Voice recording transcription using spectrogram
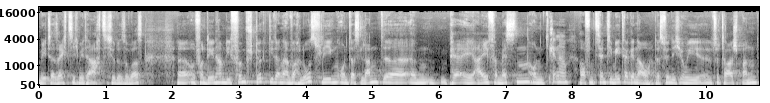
1,60 Meter, 1,80 Meter oder sowas. Äh, und von denen haben die fünf Stück, die dann einfach losfliegen und das Land äh, ähm, per AI vermessen und genau. auf einen Zentimeter genau. Das finde ich irgendwie äh, total spannend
